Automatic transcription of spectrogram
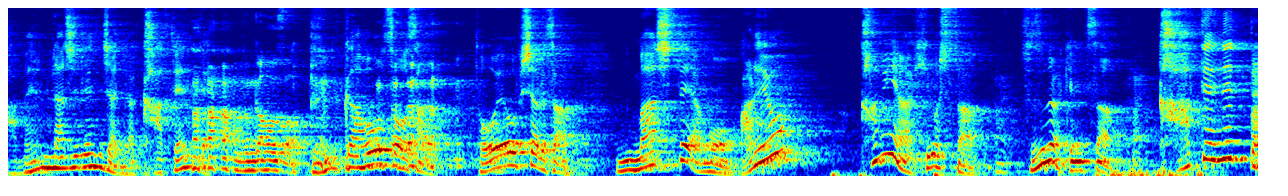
仮面ラジレンジャーには勝てんって。文化放送。文化放送さん。東映オフィシャルさん。ましてやもうあれよ。神谷博さん、鈴村健一さん、勝てねって。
